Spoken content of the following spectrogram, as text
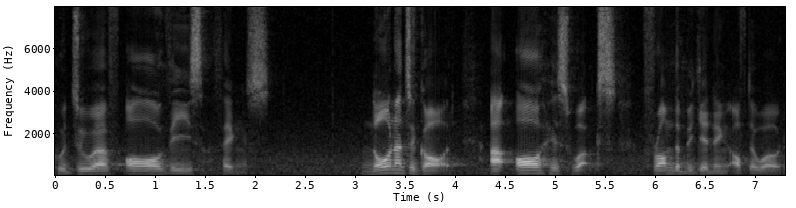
who doeth all these things. Known unto God are all his works from the beginning of the world.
